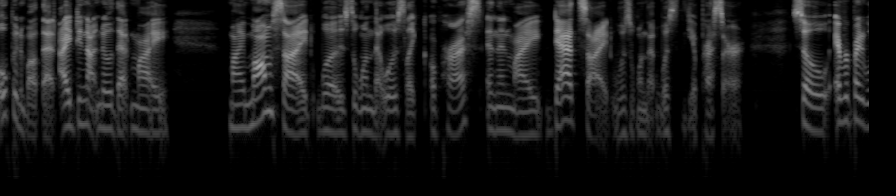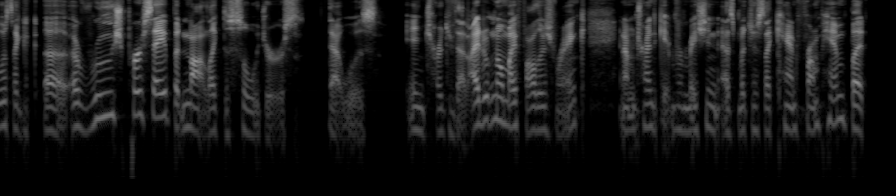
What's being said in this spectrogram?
open about that, I did not know that my my mom's side was the one that was like oppressed and then my dad's side was the one that was the oppressor. So everybody was like a, a rouge per se but not like the soldiers that was in charge of that. I don't know my father's rank and i'm trying to get information as much as i can from him but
